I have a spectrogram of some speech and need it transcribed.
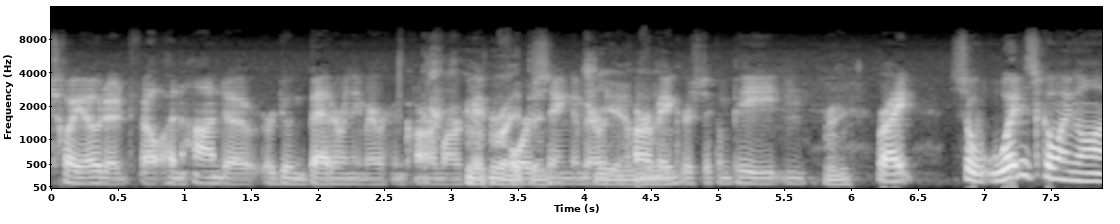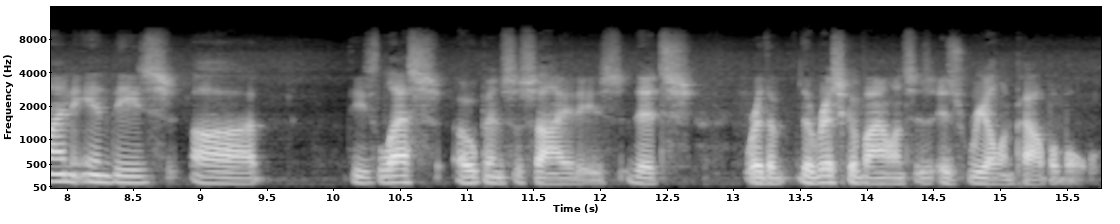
Toyota and Honda are doing better in the American car market, right, forcing American GM, car makers to compete. And, right. right. So, what is going on in these uh, these less open societies that's where the, the risk of violence is, is real and palpable?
